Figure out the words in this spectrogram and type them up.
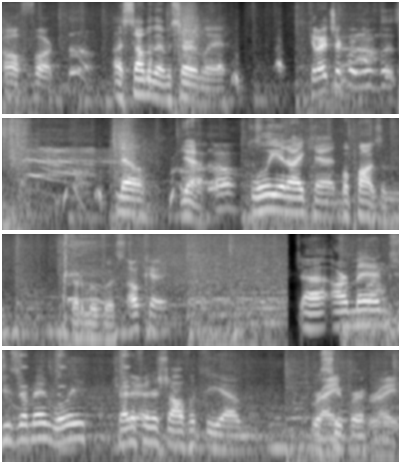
Oh fuck. Uh, some of them certainly. Can I check my move list? No, Yeah. Oh, Woolie and I can. We'll pause and go to move list. okay. Uh, our man, who's our man? Woolie. Try to Yeah. finish off with the um, the right. super. Right.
